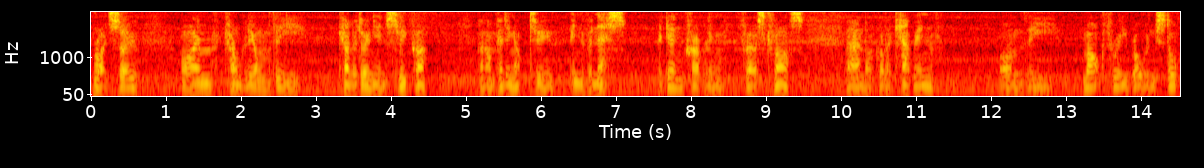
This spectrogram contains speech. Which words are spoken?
Right, so I'm currently on the Caledonian Sleeper and I'm heading up to Inverness, again travelling first class and I've got a cabin on the Mark III rolling stock.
